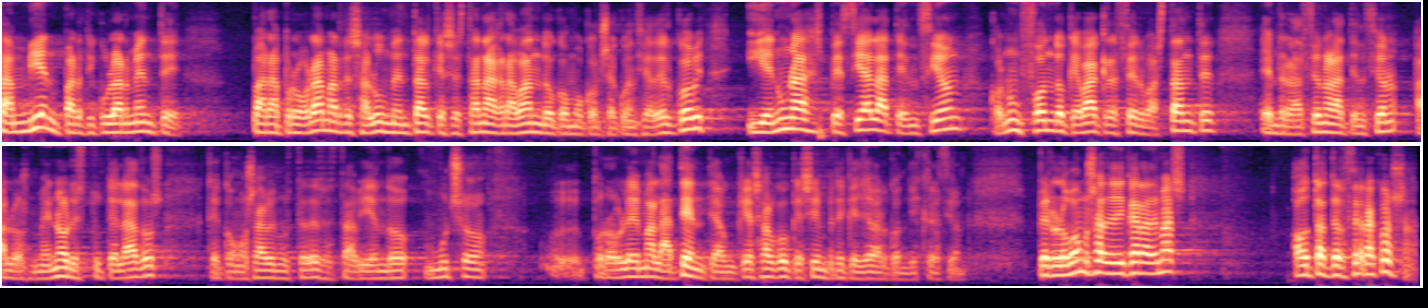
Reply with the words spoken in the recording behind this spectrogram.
también particularmente para programas de salud mental que se están agravando como consecuencia del COVID y en una especial atención con un fondo que va a crecer bastante en relación a la atención a los menores tutelados, que como saben ustedes está habiendo mucho eh, problema latente, aunque es algo que siempre hay que llevar con discreción. Pero lo vamos a dedicar además a otra tercera cosa,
